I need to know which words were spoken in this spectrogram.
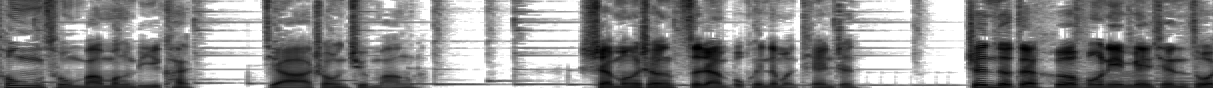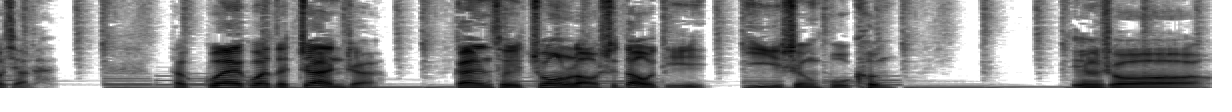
匆匆忙忙离开，假装去忙了。沈梦生自然不会那么天真，真的在何风林面前坐下来。他乖乖的站着，干脆装老实到底，一声不吭。听说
